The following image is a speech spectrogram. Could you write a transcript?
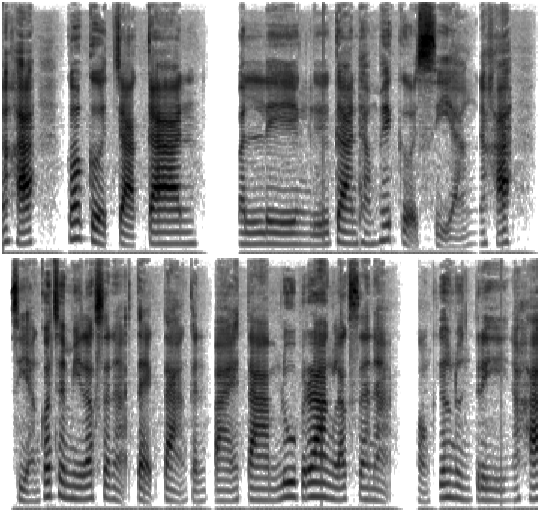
นะคะ ก็เกิดจากการบรรเลงหรือการทำให้เกิดเสียงนะคะ เสียงก็จะมีลักษณะแตกต่างกันไปตามรูปร่างลักษณะของเครื่องดนตรีนะคะ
